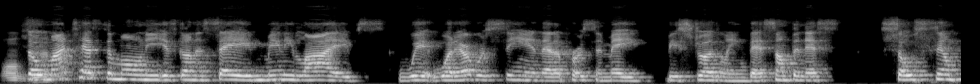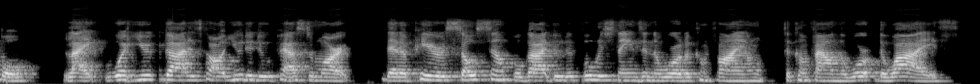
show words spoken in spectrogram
Well, So good. my testimony is going to save many lives with whatever sin that a person may be struggling. That's something that's so simple, like what you God has called you to do, Pastor Mark. That appears so simple. God do the foolish things in the world to confound to confound the wor- the wise.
